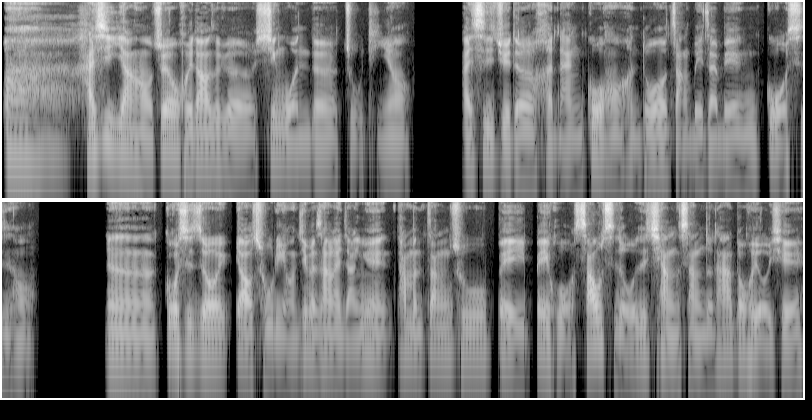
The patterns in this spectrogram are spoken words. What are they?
啊，还是一样哦。最后回到这个新闻的主题哦，还是觉得很难过哦。很多长辈在边过世哦，那过世之后要处理哦。基本上来讲，因为他们当初被被火烧死的或是呛伤的，他都会有一些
